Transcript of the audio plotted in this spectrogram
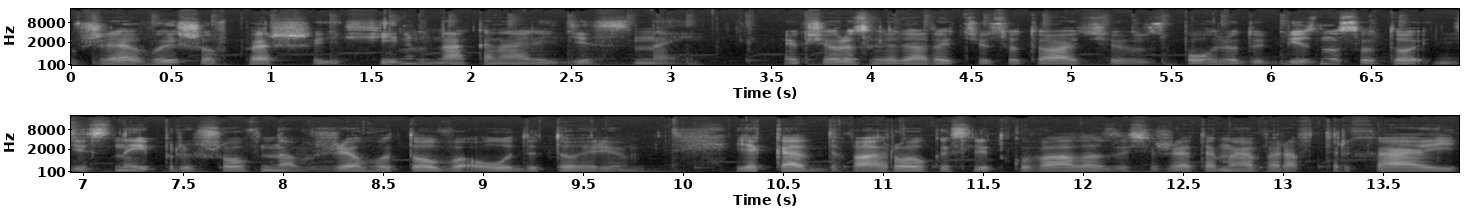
вже вийшов перший фільм на каналі Disney. Якщо розглядати цю ситуацію з погляду бізнесу, то Disney прийшов на вже готову аудиторію, яка два роки слідкувала за сюжетами е,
